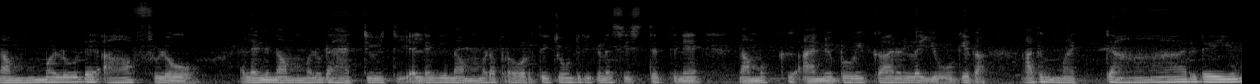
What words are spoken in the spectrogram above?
നമ്മളുടെ ആ ഫ്ലോ അല്ലെങ്കിൽ നമ്മളുടെ ആക്ടിവിറ്റി അല്ലെങ്കിൽ നമ്മുടെ പ്രവർത്തിച്ചുകൊണ്ടിരിക്കുന്ന സിസ്റ്റത്തിനെ നമുക്ക് അനുഭവിക്കാനുള്ള യോഗ്യത. അത് മറ്റാരുടെയും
